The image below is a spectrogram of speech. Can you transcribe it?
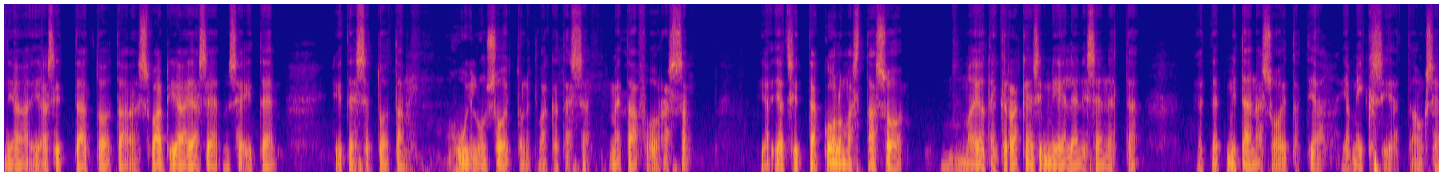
Ja, ja sitten tuota, svadia ja se, se itse, itse se tuota, huilun soitto nyt vaikka tässä metaforassa – ja, ja sitten tämä kolmas taso, mä jotenkin rakensin mieleeni sen, että, että, että mitä nää soitat ja, ja miksi, että onko se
